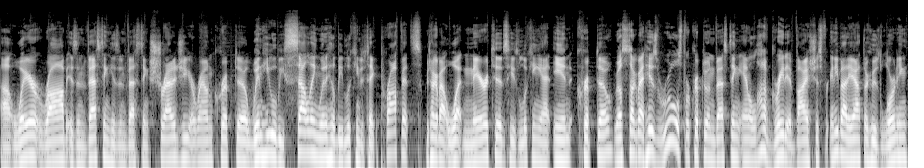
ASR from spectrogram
uh, where Rob is investing, his investing strategy around crypto, when he will be selling, when he'll be looking to take profits. We talk about what narratives he's looking at in crypto. We also talk about his rules for crypto investing and a lot of great advice just for anybody out there who's learning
